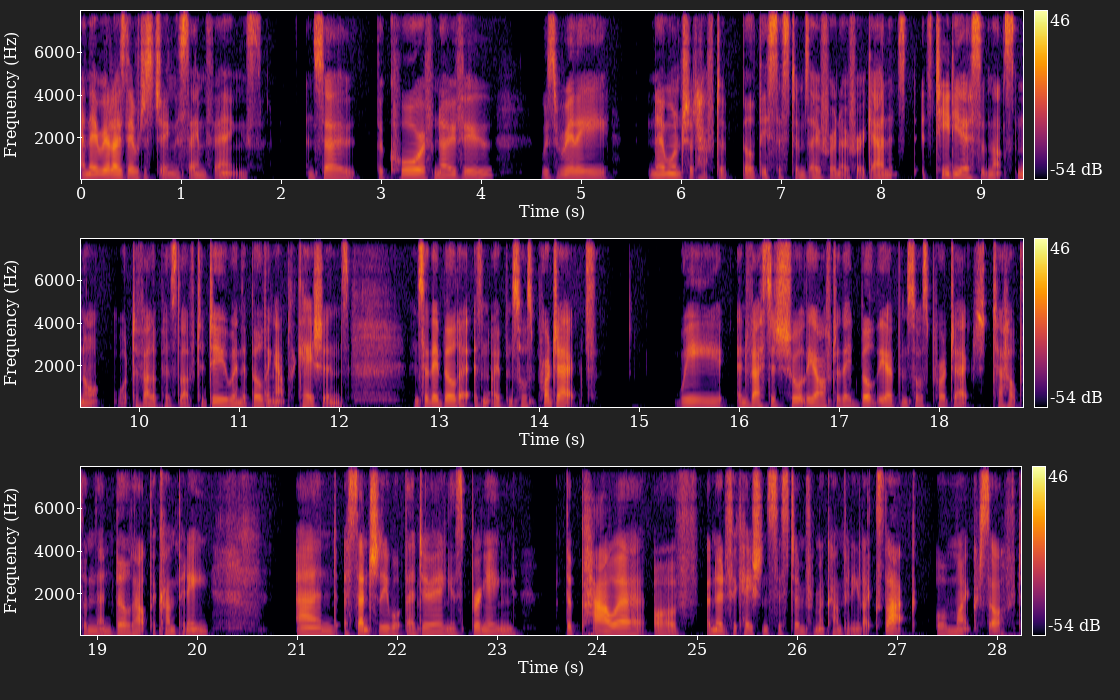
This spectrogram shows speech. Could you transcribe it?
and they realized they were just doing the same things. And so the core of Novu was really no one should have to build these systems over and over again. It's it's tedious and that's not what developers love to do when they're building applications. And so they built it as an open source project. We invested shortly after they'd built the open source project to help them then build out the company. And essentially, what they're doing is bringing the power of a notification system from a company like Slack or Microsoft,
